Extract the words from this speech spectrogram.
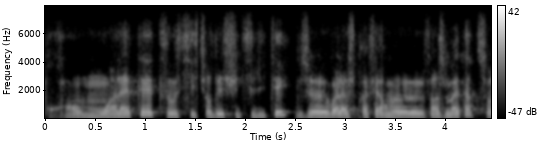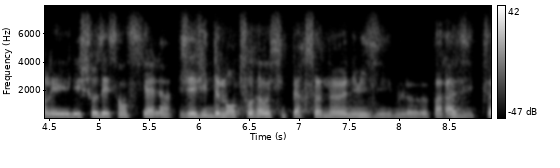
prends moins la tête aussi sur des futilités. Je, voilà, je préfère me, enfin, je m'attarde sur les, les, choses essentielles. J'évite de m'entourer aussi de personnes euh, nuisibles, euh, parasites.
